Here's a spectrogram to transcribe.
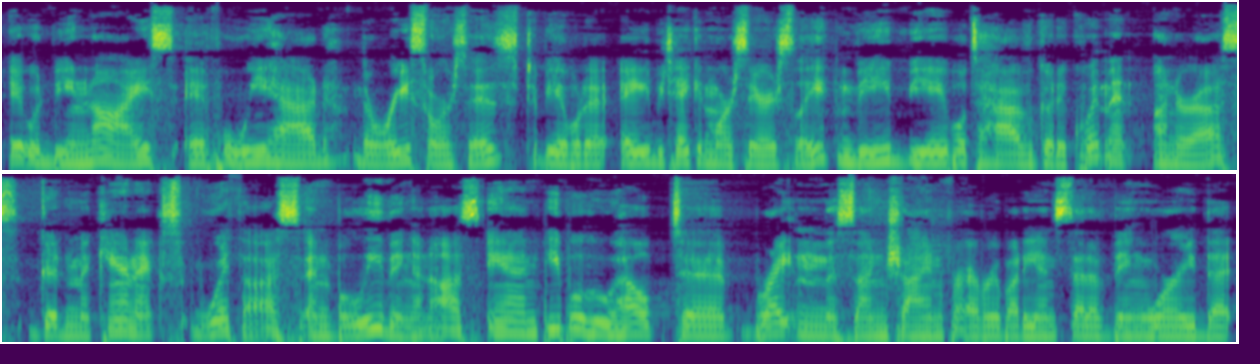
it would be nice if we had the resources to be able to A, be taken more seriously, B, be able to have good equipment under us, good mechanics with us, and believing in us and people who help to brighten the sunshine for everybody instead of being worried that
